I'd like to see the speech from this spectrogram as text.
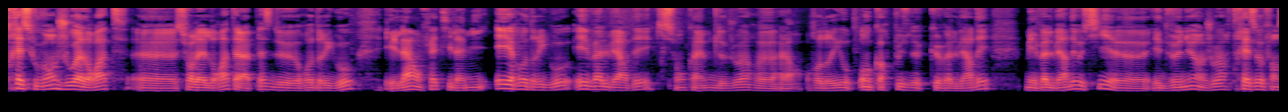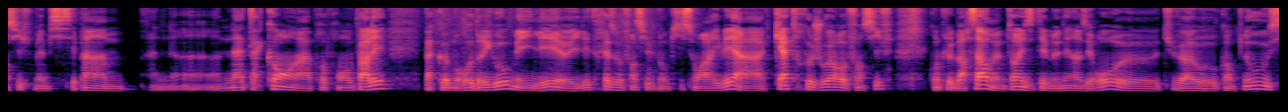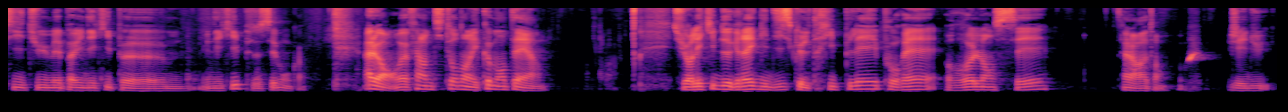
très souvent joue à droite, euh, sur l'aile droite à la place de Rodrigo. Et là, en fait, il a mis et Rodrigo et Valverde, qui sont quand même deux joueurs. Euh, alors, Rodrigo encore plus que Valverde, mais Valverde aussi euh, est devenu un joueur très offensif, même si c'est pas un, attaquant à proprement parler, pas comme Rodrigo, mais il est, il est très offensif. Donc, ils sont arrivés à quatre joueurs offensifs contre le Barça. En même temps, ils étaient menés 1-0. tu vas au Camp Nou, si tu mets pas une équipe, une équipe, c'est bon, quoi. Alors, on va faire un petit tour dans les commentaires. Sur l'équipe de Greg, ils disent que le triplé pourrait relancer. Alors attends, j'ai dû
